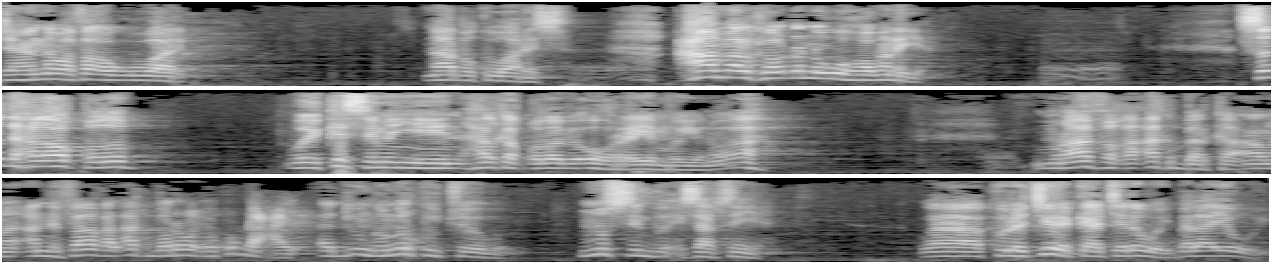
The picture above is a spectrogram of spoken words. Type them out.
jahanaba taa ugu waari. Naar baad ku waaraysa. Camalkii o dhanna wuu hoobanaya. Saddexdaa qodob way ka saman yihiin halka qodob ee u horreeya mooyeen oo ah munaafiqa akbarka ama annifaaq alakbar wuxuu ku dhacay adduunka markuu joogo muslim buu xisaabsan yahay waa kula jira kaajira wey balaayo wey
